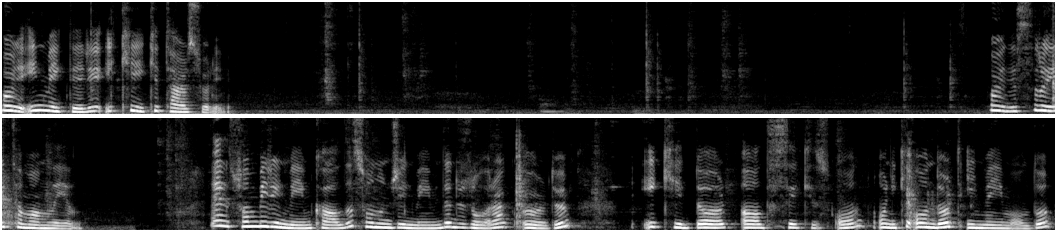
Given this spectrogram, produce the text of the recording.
Böyle ilmekleri 2 2 ters örelim. Böyle sırayı tamamlayalım. En son bir ilmeğim kaldı. Sonuncu ilmeğimi de düz olarak ördüm. 2, 4, 6, 8, 10, 12, 14 ilmeğim oldu.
